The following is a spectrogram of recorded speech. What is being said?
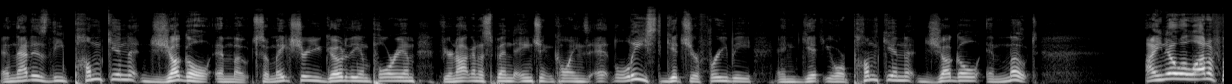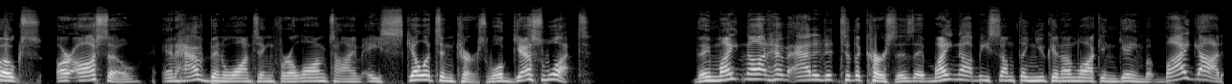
and that is the pumpkin juggle emote. So make sure you go to the Emporium. If you're not going to spend ancient coins, at least get your freebie and get your pumpkin juggle emote. I know a lot of folks are also and have been wanting for a long time a skeleton curse. Well, guess what? They might not have added it to the curses. It might not be something you can unlock in game, but by God,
